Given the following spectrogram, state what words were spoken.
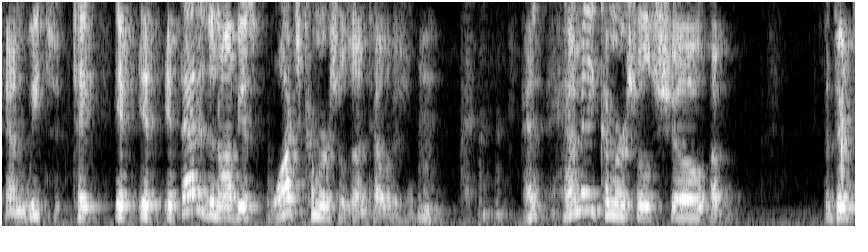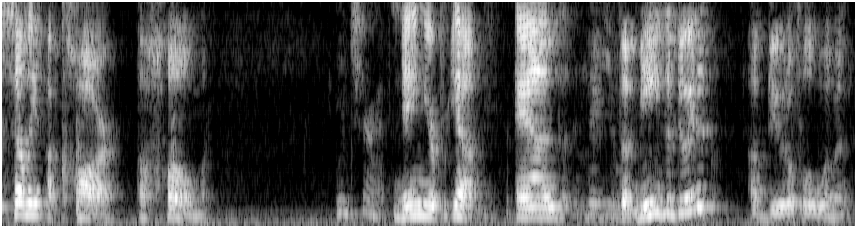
And we take if, if if that isn't obvious, watch commercials on television. Hmm. and how many commercials show a they're selling a car, a home. Insurance. Name your yeah, and the means of doing it, a beautiful woman.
